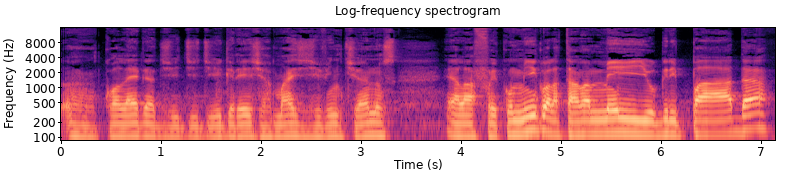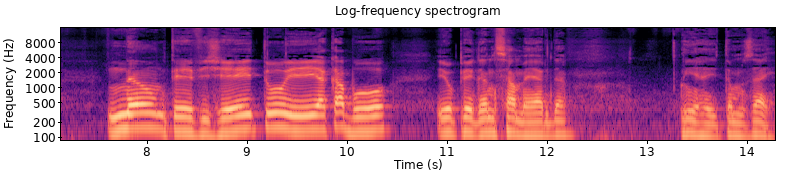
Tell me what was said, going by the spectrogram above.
uh, colega de, de, de, igreja há mais de 20 anos, ela foi comigo, ela estava meio gripada, não teve jeito e acabou eu pegando essa merda. E aí, estamos aí.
